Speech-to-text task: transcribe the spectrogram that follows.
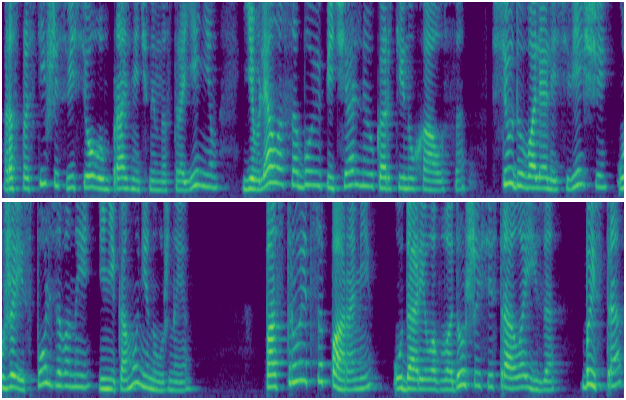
распростившись веселым праздничным настроением, являла собою печальную картину хаоса. Всюду валялись вещи, уже использованные и никому не нужные. «Построиться парами», – ударила в ладоши сестра Лоиза. «Быстро!»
